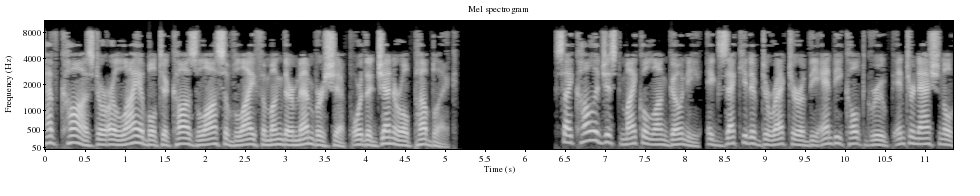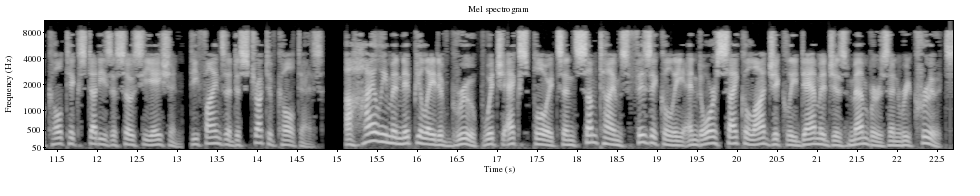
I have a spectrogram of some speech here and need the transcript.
have caused or are liable to cause loss of life among their membership or the general public." Psychologist Michael Langone, executive director of the anti-cult group International Cultic Studies Association, defines a destructive cult as a highly manipulative group which exploits and sometimes physically and or psychologically damages members and recruits."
